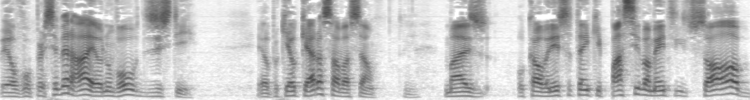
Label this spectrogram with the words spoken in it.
eu vou perseverar, eu não vou desistir. Eu, porque eu quero a salvação. Sim. Mas o calvinista tem que passivamente só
